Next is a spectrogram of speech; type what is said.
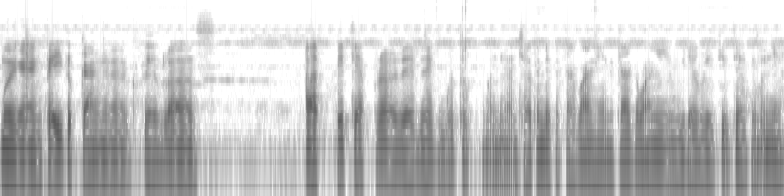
10.000 tỷ tóc cần à, có thể là SPKRD cũng kết thúc. Mình à, chào tạm biệt tất cả các bạn. Hẹn tất cả các bạn những video clip tiếp theo của mình nhé.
